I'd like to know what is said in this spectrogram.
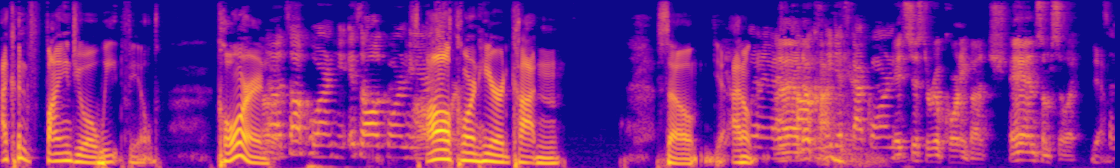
I couldn't find you a wheat field. Corn. No, it's all corn. He- it's all corn here. It's all corn here and cotton. So yeah, I don't. don't even have Uh, no cotton. cotton We just here. got corn. It's just a real corny bunch. And some soy. Some-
